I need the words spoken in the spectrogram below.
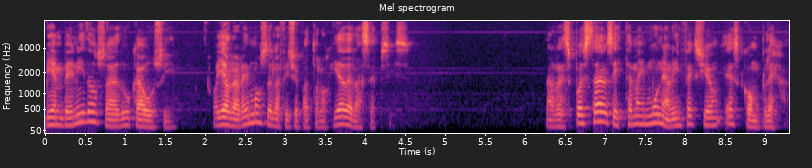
Bienvenidos a Educa UCI. Hoy hablaremos de la fisiopatología de la sepsis. La respuesta del sistema inmune a la infección es compleja.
